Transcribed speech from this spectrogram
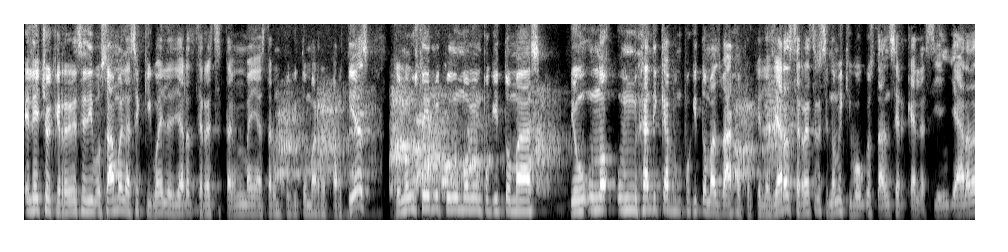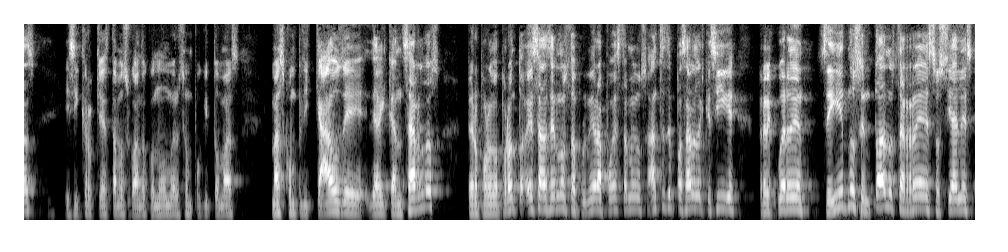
el hecho de que regrese Divo Samuel hace que igual las yardas terrestres también vayan a estar un poquito más repartidas. Entonces me gusta irme con un momento un poquito más, un, un handicap un poquito más bajo, porque las yardas terrestres, si no me equivoco, están cerca de las 100 yardas, y sí creo que ya estamos jugando con números un poquito más más complicados de, alcanzarlos. Pero por lo pronto, esa va a nuestra primera apuesta, amigos. Antes de pasar al que sigue, recuerden seguirnos en todas nuestras redes sociales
